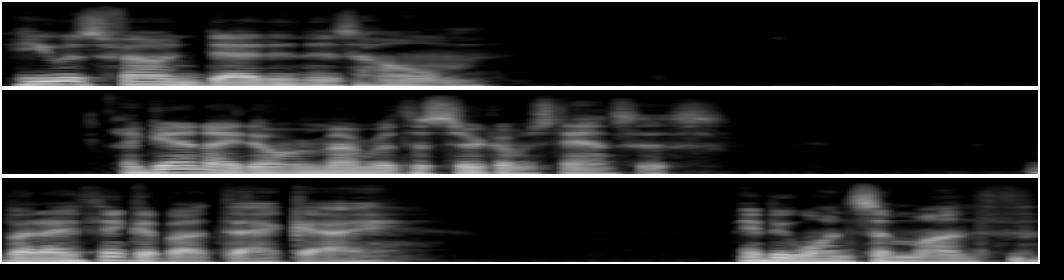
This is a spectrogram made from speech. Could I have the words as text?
he was found dead in his home. Again, I don't remember the circumstances, but I think about that guy maybe once a month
